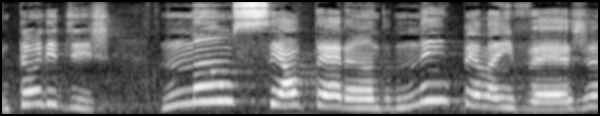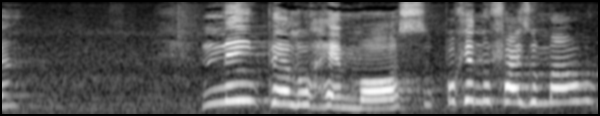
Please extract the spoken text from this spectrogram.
Então ele diz: não se alterando nem pela inveja, nem pelo remorso, porque não faz o mal.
